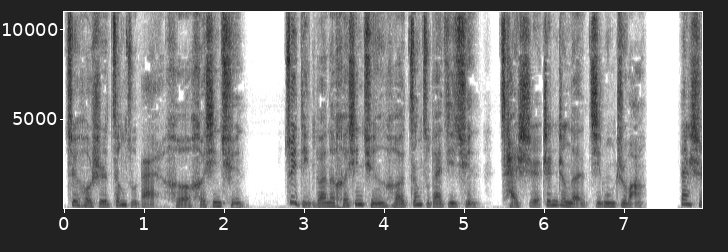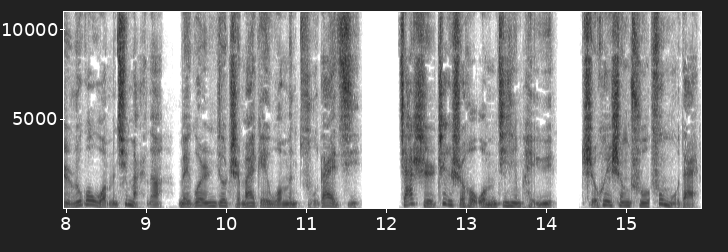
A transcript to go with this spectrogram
最后是曾祖代和核心群。最顶端的核心群和曾祖代鸡群才是真正的鸡中之王。但是如果我们去买呢，美国人就只卖给我们祖代鸡。假使这个时候我们进行培育，只会生出父母代，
